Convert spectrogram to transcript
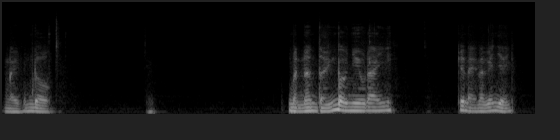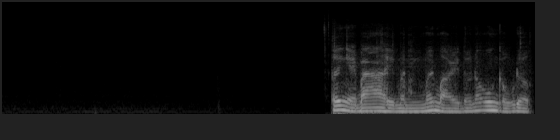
này cũng được mình nên tuyển bao nhiêu đây? Cái này là cái gì? Tới ngày 3 thì mình mới mời tụi nó uống rượu được.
